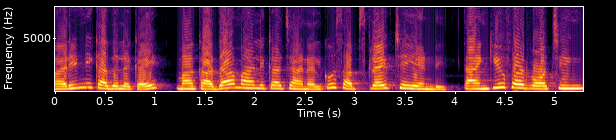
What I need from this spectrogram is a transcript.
మరిన్ని కథలకై మా కథామాలిక ఛానల్కు సబ్స్క్రైబ్ చేయండి. Thank you for watching.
